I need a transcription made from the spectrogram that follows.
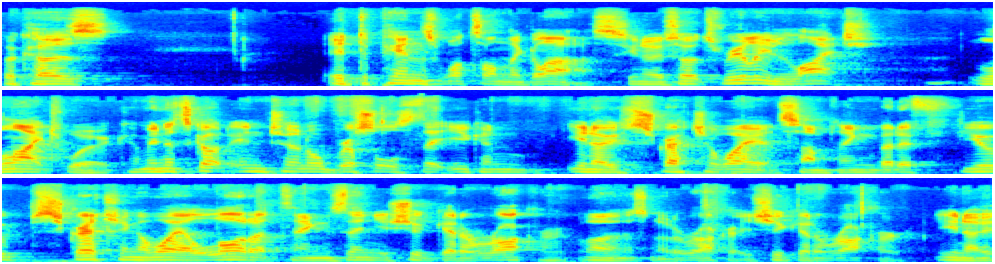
because it depends what's on the glass, you know. So it's really light, light work. I mean, it's got internal bristles that you can, you know, scratch away at something. But if you're scratching away a lot at things, then you should get a rocker. Well, it's not a rocker. You should get a rocker. You know,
